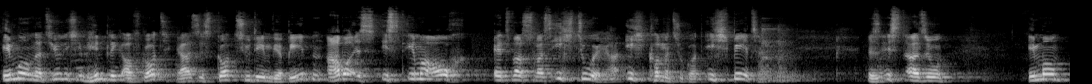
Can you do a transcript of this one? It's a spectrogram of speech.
Immer natürlich im Hinblick auf Gott. Ja, es ist Gott, zu dem wir beten, aber es ist immer auch etwas, was ich tue. Ja, ich komme zu Gott, ich bete. Es ist also immer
